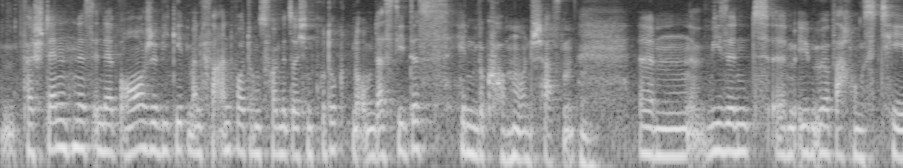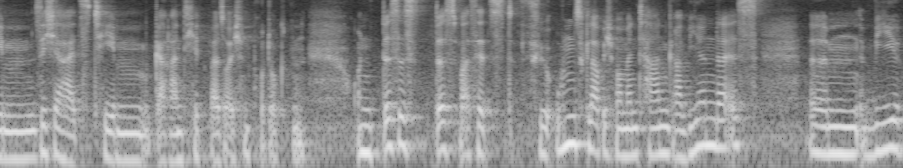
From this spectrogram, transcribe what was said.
ähm, Verständnis in der Branche, wie geht man verantwortungsvoll mit solchen Produkten um, dass die das hinbekommen und schaffen. Mhm. Ähm, wie sind ähm, eben Überwachungsthemen, Sicherheitsthemen garantiert bei solchen Produkten? Und das ist das, was jetzt für uns, glaube ich, momentan gravierender ist. Ähm, wie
